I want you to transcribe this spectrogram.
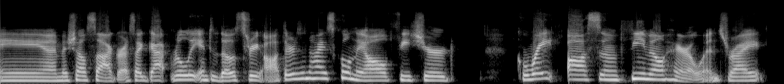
And Michelle Sagara. I got really into those three authors in high school, and they all featured great, awesome female heroines, right?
